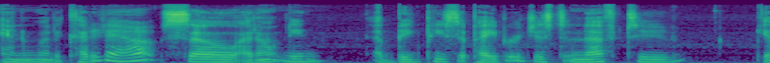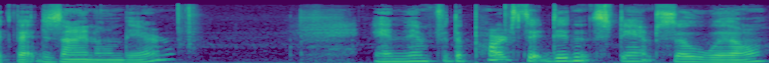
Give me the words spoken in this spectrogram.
and I'm going to cut it out so I don't need a big piece of paper just enough to get that design on there. And then for the parts that didn't stamp so well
